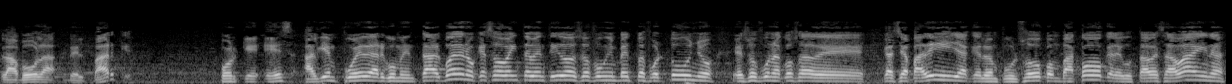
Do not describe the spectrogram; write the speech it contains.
la bola del parque. Porque es, alguien puede argumentar, bueno, que eso 2022, eso fue un invento de Fortuño, eso fue una cosa de García Padilla, que lo impulsó con Bacó, que le gustaba esa vaina,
